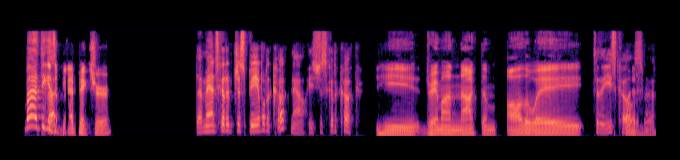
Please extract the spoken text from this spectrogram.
But I think that, it's a bad picture. That man's gonna just be able to cook now. He's just gonna cook. He Draymond knocked them all the way to the East Coast, man.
